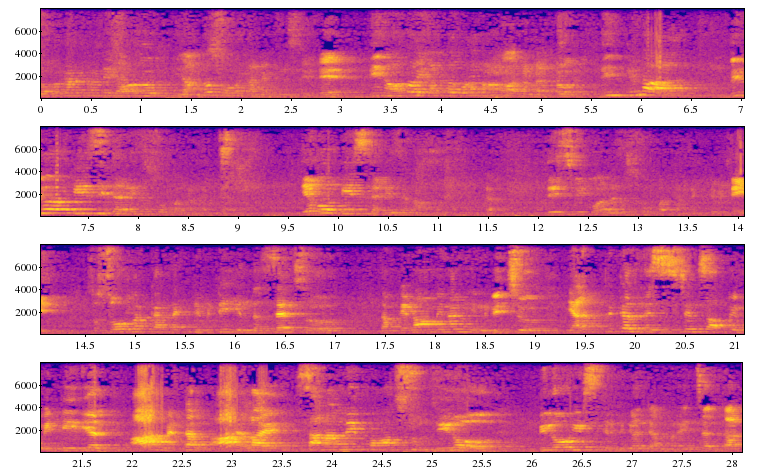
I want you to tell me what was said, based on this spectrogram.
సూపర్ కండక్టర్ అంటే ఎవరు ఇదంతా సూపర్ కండక్టింగ్ స్టేట్ దీని అవతల ఇదంతా కూడా నార్మల్ కండక్టర్ దీని కింద below T C that is superconductor above T C that is normal conductor this we call as superconductivity so superconductivity in the sense the phenomenon in which electrical resistance of a material or metal or alloy suddenly falls to zero below its critical temperature that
